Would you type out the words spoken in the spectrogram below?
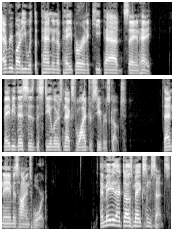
everybody with a pen and a paper and a keypad saying, hey, maybe this is the Steelers' next wide receivers coach. That name is Hines Ward. And maybe that does make some sense.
